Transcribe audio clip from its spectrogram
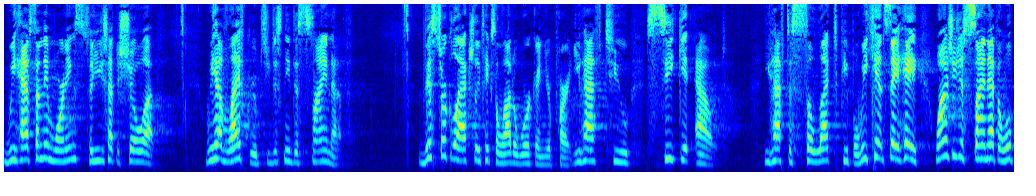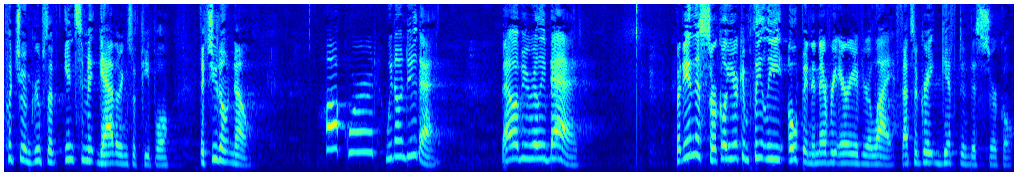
we have Sunday mornings, so you just have to show up. We have life groups, you just need to sign up. This circle actually takes a lot of work on your part. You have to seek it out. You have to select people. We can't say, hey, why don't you just sign up and we'll put you in groups of intimate gatherings with people that you don't know. Awkward. We don't do that. That would be really bad. But in this circle, you're completely open in every area of your life. That's a great gift of this circle.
